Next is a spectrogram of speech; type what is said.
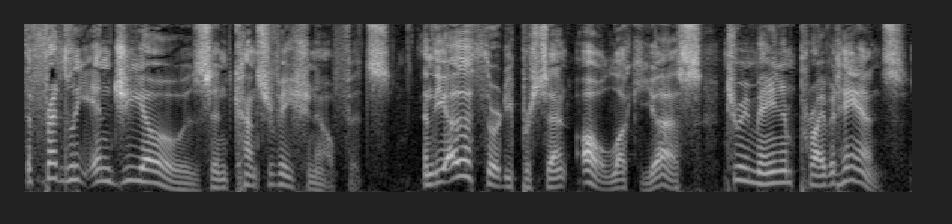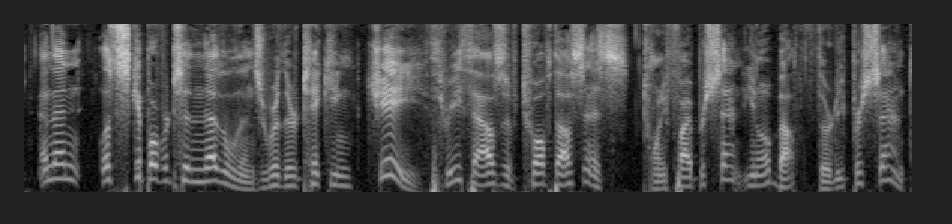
the friendly NGOs and conservation outfits. And the other 30%, oh, lucky us, to remain in private hands. And then let's skip over to the Netherlands where they're taking, gee, 3,000 of 12,000, it's 25%, you know, about 30%.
